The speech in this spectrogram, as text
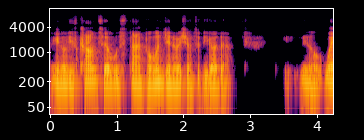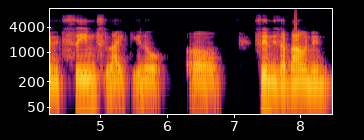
You know, His counsel will stand from one generation to the other. You know, when it seems like you know, uh, sin is abounding,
